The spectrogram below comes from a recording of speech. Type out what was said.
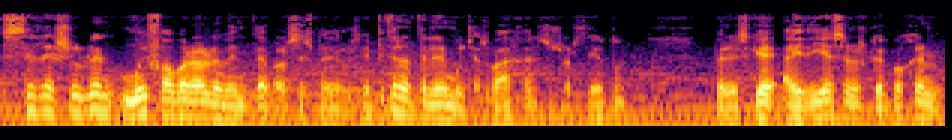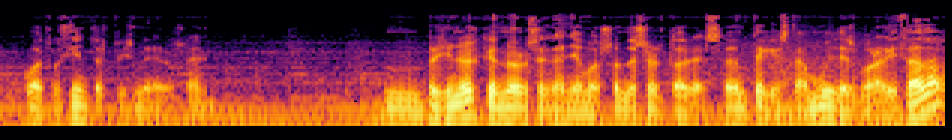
se resuelven muy favorablemente para los españoles. Empiezan a tener muchas bajas, eso es cierto, pero es que hay días en los que cogen 400 prisioneros. ¿eh? Mm, Prisioneros que no nos engañemos, son desertores, gente que está muy desmoralizada,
